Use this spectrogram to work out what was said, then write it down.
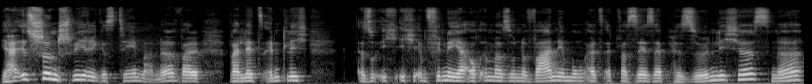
Ja, ist schon ein schwieriges Thema, ne? Weil, weil letztendlich, also ich, ich empfinde ja auch immer so eine Wahrnehmung als etwas sehr, sehr Persönliches, ne?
